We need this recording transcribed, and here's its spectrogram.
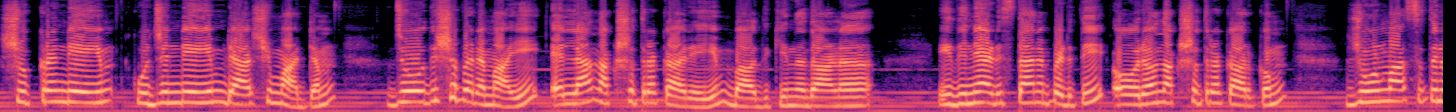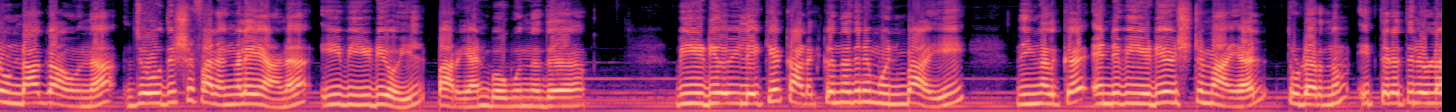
ശുക്രന്റെയും കുജന്റെയും രാശിമാറ്റം ജ്യോതിഷപരമായി എല്ലാ നക്ഷത്രക്കാരെയും ബാധിക്കുന്നതാണ്. ഇതിനെ അടിസ്ഥാനപ്പെടുത്തി ഓരോ നക്ഷത്രക്കാർക്കും ജൂൺ മാസത്തിൽ ഉണ്ടാകാവുന്ന ജ്യോതിഷ ഫലങ്ങളെയാണ് ഈ വീഡിയോയിൽ പറയാൻ പോകുന്നത്. വീഡിയോയിലേക്ക് കടക്കുന്നതിന് മുൻപായി നിങ്ങൾക്ക് എന്റെ വീഡിയോ ഇഷ്ടമായാൽ തുടർന്നും ഇത്തരത്തിലുള്ള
